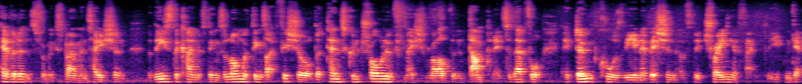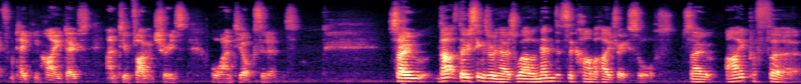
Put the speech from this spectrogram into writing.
evidence from experimentation that these are the kind of things, along with things like fish oil, that tend to control inflammation rather than dampen it. So therefore, they don't cause the inhibition of the training effect that you can get from taking high dose anti-inflammatories or antioxidants. So that those things are in there as well, and then there's the carbohydrate source. So I prefer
